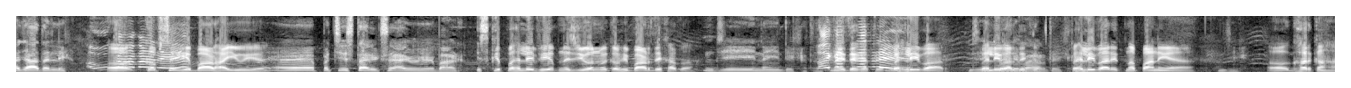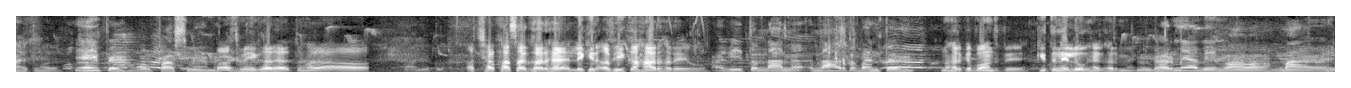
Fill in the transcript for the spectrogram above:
आज़ाद अली। कब से ये बाढ़ आई हुई है? पच्चीस तारीख से आई हुई है बाढ़। इसके पहले भी अपने जीवन में कभी बाढ़ देखा था? जी नहीं देखा था। नहीं देखा थे। पहली बार पहली बार देखे। पहली बार इतना पानी आया। जी। घर कहाँ है तुम्हारा? यहीं पे वो पास में है पास में ही घर है तुम्हारा। अच्छा खासा घर है लेकिन अभी कहाँ रह रहे हो? अभी तो नान नहर के बाँध पे है। नहर के बाँध पे। कितने लोग हैं घर में? घर में अभी माँ माँ यहीं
